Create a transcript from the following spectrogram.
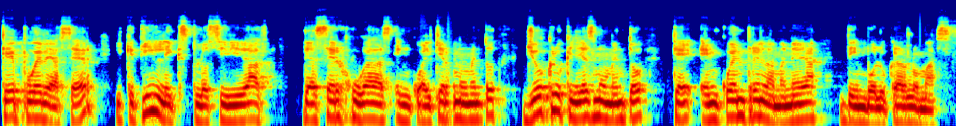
qué puede hacer y que tiene la explosividad de hacer jugadas en cualquier momento, yo creo que ya es momento que encuentren la manera de involucrarlo más.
